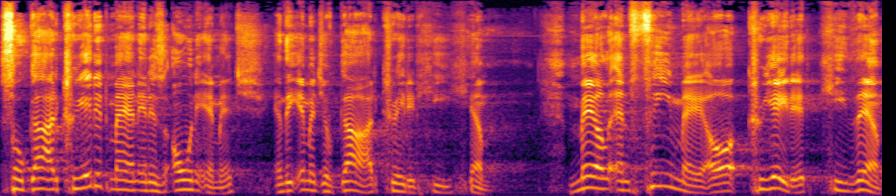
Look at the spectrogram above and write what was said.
So God created man in his own image. In the image of God created he him. Male and female created he them.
